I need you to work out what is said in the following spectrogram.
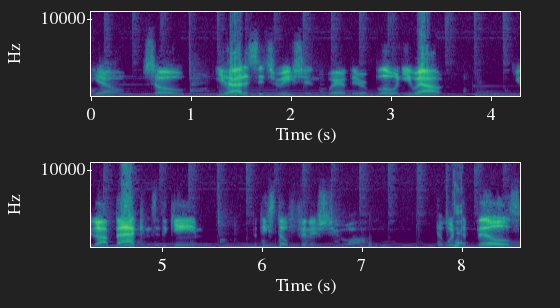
You know, so you had a situation where they were blowing you out, you got back into the game, but they still finished you off. And with the Bills,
